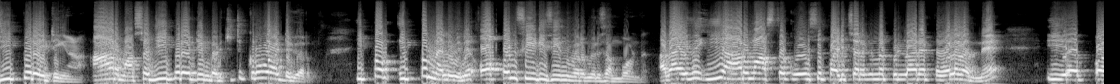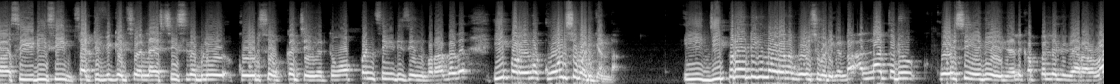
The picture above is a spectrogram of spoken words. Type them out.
ജീപ്പ് റേറ്റിംഗ് ആണ്. ആറ് മാസം ജീപ്പ് റേറ്റിംഗ് പഠിച്ചിട്ട് ക്രൂ ആയിട്ട് കയറുന്നു. ഇപ്പം ഇപ്പം നിലവിൽ ഓപ്പൺ സി ഡി സി എന്ന് പറയുന്ന ഒരു സംഭവമുണ്ട്. അതായത് ഈ ആറ് മാസത്തെ കോഴ്സ് പഠിച്ചിറങ്ങുന്ന പിള്ളേരെ പോലെ തന്നെ ഈ സി ഡി സിയും സർട്ടിഫിക്കറ്റ്സും അല്ല എസ് സി സി ഡബ്ല്യു കോഴ്സും ഒക്കെ ചെയ്തിട്ട് ഓപ്പൺ സി ഡി സി എന്ന് പറയാം. അതായത് ഈ പറയുന്ന കോഴ്സ് പഠിക്കണ്ട. ഈ ജീപ്പ് റേറ്റിംഗ് എന്ന് പറയുന്ന കോഴ്സ് പഠിക്കണ്ട. അല്ലാത്തൊരു കോഴ്സ് ചെയ്ത് കഴിഞ്ഞാൽ കപ്പലിലേക്ക് കയറാനുള്ള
